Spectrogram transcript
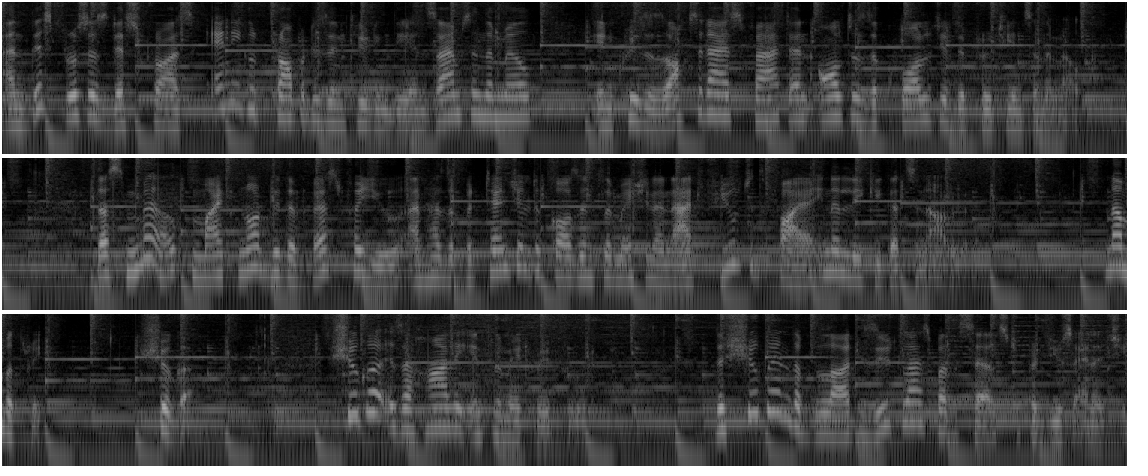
and this process destroys any good properties, including the enzymes in the milk, increases oxidized fat, and alters the quality of the proteins in the milk. Thus, milk might not be the best for you and has the potential to cause inflammation and add fuel to the fire in a leaky gut scenario. Number 3. Sugar. Sugar is a highly inflammatory food. The sugar in the blood is utilized by the cells to produce energy.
